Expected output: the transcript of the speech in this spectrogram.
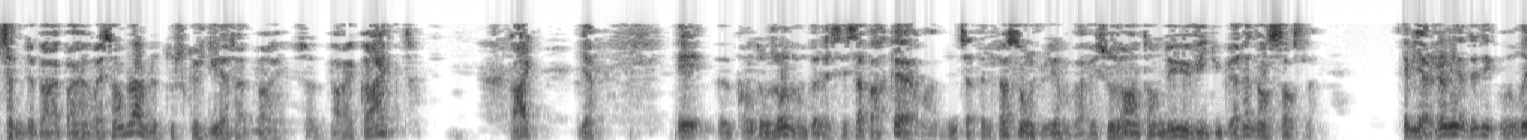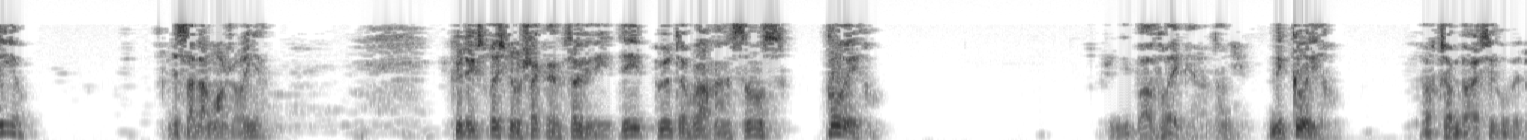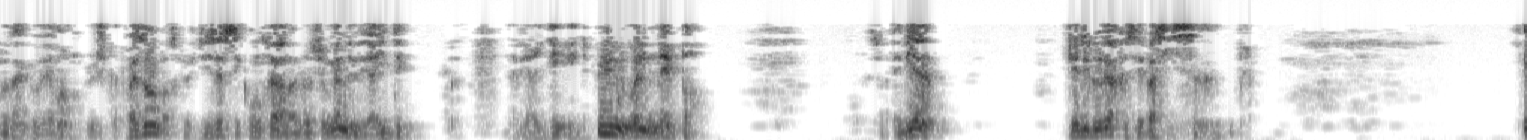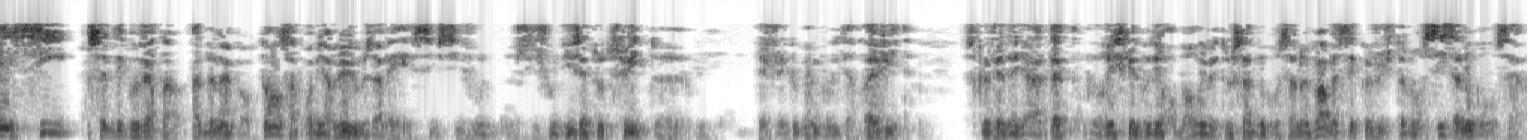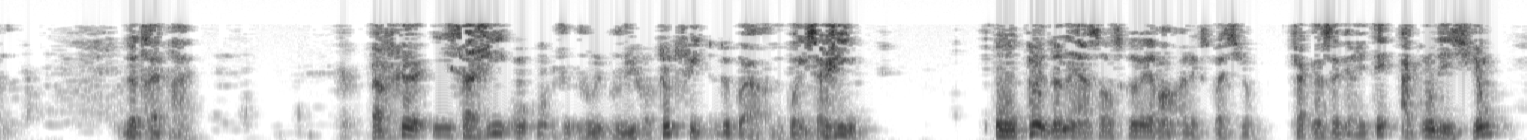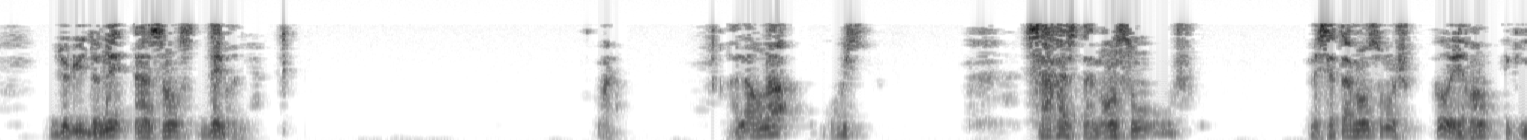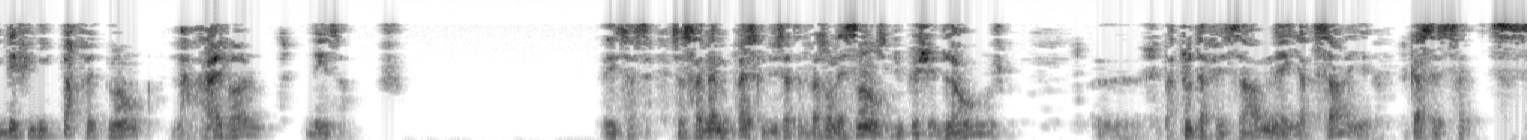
ça ne te paraît pas invraisemblable, tout ce que je dis là, ça te paraît, ça te paraît correct Correct Bien. Et euh, quant aux autres, vous connaissez ça par cœur, hein, d'une certaine façon. Je veux dire, vous m'avez souvent entendu vitupérer dans ce sens-là. Eh bien, je viens de découvrir, mais ça n'arrange rien, que l'expression chacun sa vérité peut avoir un sens cohérent. Je ne dis pas vrai, bien entendu, mais cohérent. Alors que ça me paraissait complètement incohérent jusqu'à présent, parce que je disais c'est contraire à la notion même de vérité. La vérité est une ou elle n'est pas. Eh bien, j'ai découvert que c'est pas si simple. Et si cette découverte a, de l'importance, à première vue, vous allez, si, je, vous, disais tout de suite, euh, et je vais même vous le dire très vite, ce que j'ai derrière la tête, vous risquez de vous dire, oh bah oui, mais tout ça ne nous concerne pas, mais c'est que justement, si ça nous concerne, de très près, parce qu'il s'agit, je, vous dis tout de suite de quoi il s'agit, on peut donner un sens cohérent à l'expression chacun sa vérité à condition de lui donner un sens démoniaque. Voilà. Alors là, oui, ça reste un mensonge, mais c'est un mensonge cohérent et qui définit parfaitement la révolte des anges. Et ça, serait même presque d'une certaine façon l'essence du péché de l'ange, euh, c'est pas tout à fait ça, mais il y a de ça, en tout cas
